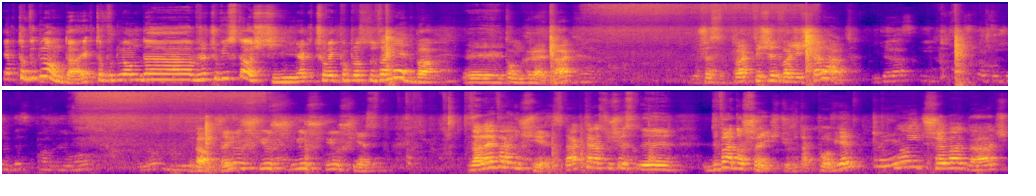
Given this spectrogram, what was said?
jak to wygląda, jak to wygląda w rzeczywistości, jak człowiek po prostu zaniedba yy, tą grę, tak? Przez praktycznie 20 lat. I teraz i wszystko, co się wysparzyło, ląduje. Dobrze, już, już, już, już jest. Zalewa już jest, tak? Teraz już jest y, 2 do 6, że tak powiem. No i trzeba dać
